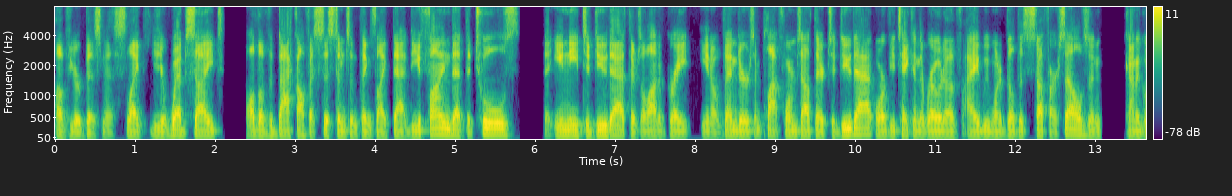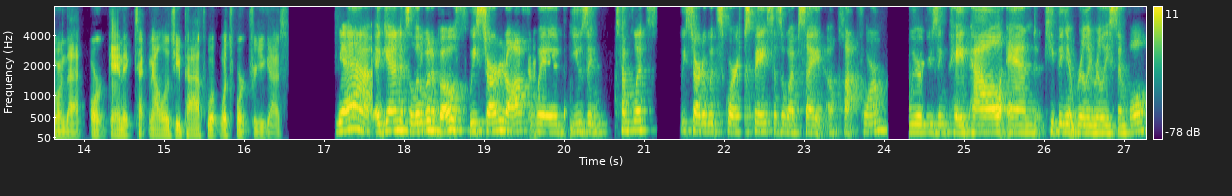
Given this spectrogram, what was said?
of your business, like your website, all of the back office systems and things like that? Do you find that the tools that you need to do that. There's a lot of great, you know, vendors and platforms out there to do that. Or have you taken the road of, I we want to build this stuff ourselves and kind of going that organic technology path? What, what's worked for you guys? Yeah, again, it's a little bit of both. We started off with using templates. We started with Squarespace as a website, a platform. We were using PayPal and keeping it really, really simple.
